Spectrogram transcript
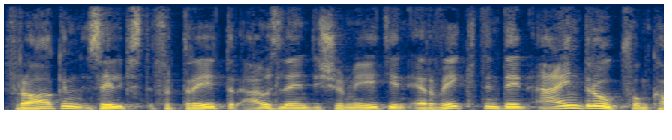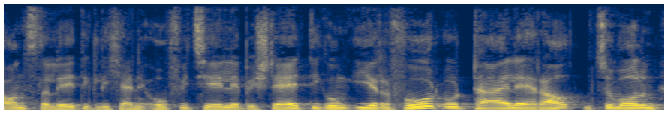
Fragen. Selbst Vertreter ausländischer Medien erweckten den Eindruck, vom Kanzler lediglich eine offizielle Bestätigung ihrer Vorurteile erhalten zu wollen.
